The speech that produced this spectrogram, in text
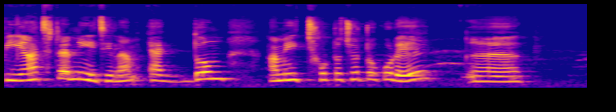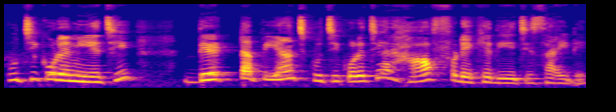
পেঁয়াজটা নিয়েছিলাম, একদম আমি ছোট ছোট করে কুচি করে নিয়েছি। দেড়টা পেঁয়াজ কুচি করেছি আর হাফ রেখে দিয়েছি সাইডে।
